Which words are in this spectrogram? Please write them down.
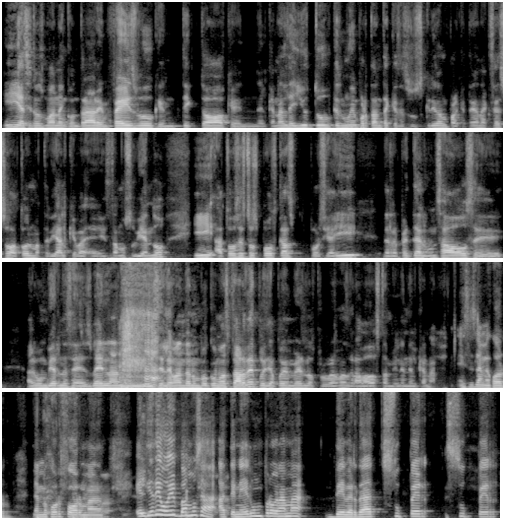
Y así nos van a encontrar en Facebook, en TikTok, en el canal de YouTube, que es muy importante que se suscriban para que tengan acceso a todo el material que eh, estamos subiendo y a todos estos podcasts, por si ahí de repente algún sábado se, algún viernes se desvelan y, se levantan un poco más tarde, pues ya pueden ver los programas grabados también en el canal. Esa es la mejor, la mejor forma. El día de hoy vamos a, tener un programa de verdad súper, súper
